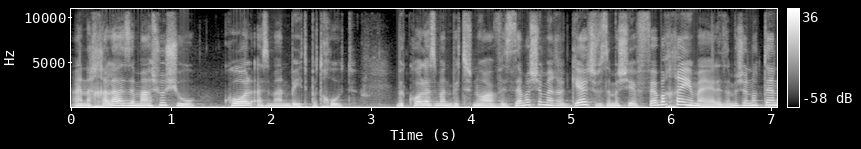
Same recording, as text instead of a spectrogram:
הנחלה זה משהו שהוא כל הזמן בהתפתחות, וכל הזמן בתנועה, וזה מה שמרגש, וזה מה שיפה בחיים האלה, זה מה שנותן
